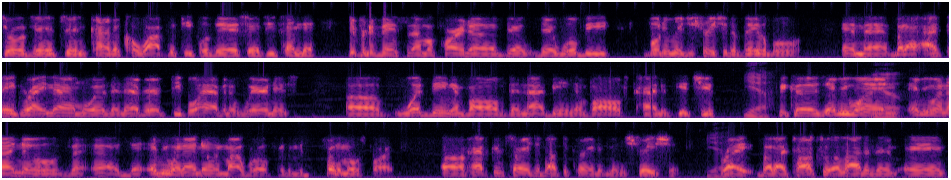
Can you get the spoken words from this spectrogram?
throw events and kind of co-opt with people there. So if you come to different events that I'm a part of, there there will be voter registration available and that. But I, I think right now more than ever, people have an awareness of what being involved and not being involved kind of gets you yeah because everyone everyone I know that, uh, that everyone I know in my world for the for the most part um, have concerns about the current administration, yeah right? But I talk to a lot of them and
